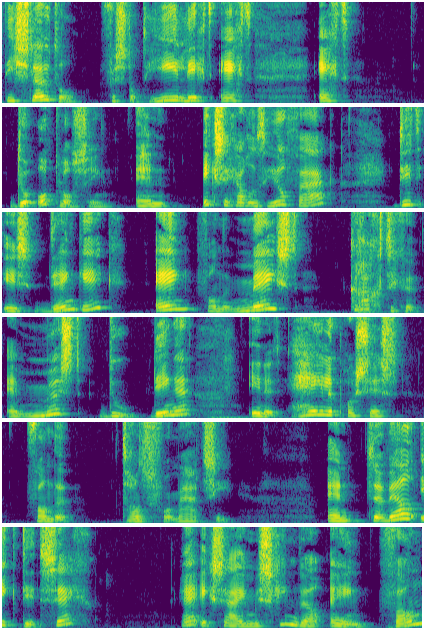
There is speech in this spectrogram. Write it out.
die sleutel verstopt. Hier ligt echt, echt de oplossing. En ik zeg altijd heel vaak: dit is denk ik een van de meest krachtige en must-do dingen in het hele proces van de transformatie. En terwijl ik dit zeg, hè, ik zei misschien wel één van,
